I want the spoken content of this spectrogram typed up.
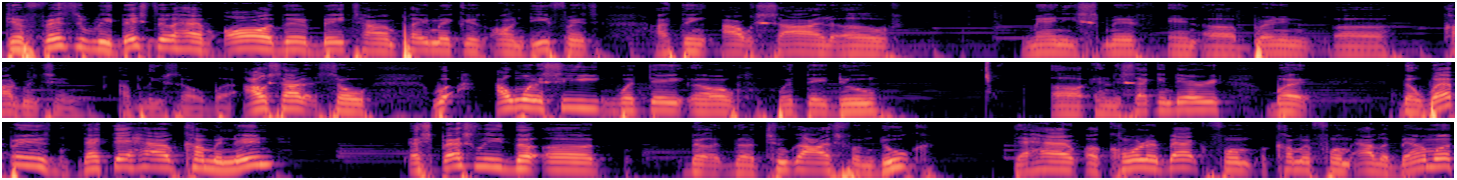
defensively, they still have all their big time playmakers on defense. I think outside of Manny Smith and uh, Brennan uh, Codrington, I believe so. But outside, so well, I want to see what they uh, what they do uh, in the secondary. But the weapons that they have coming in, especially the uh, the the two guys from Duke. They have a cornerback from coming from Alabama.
